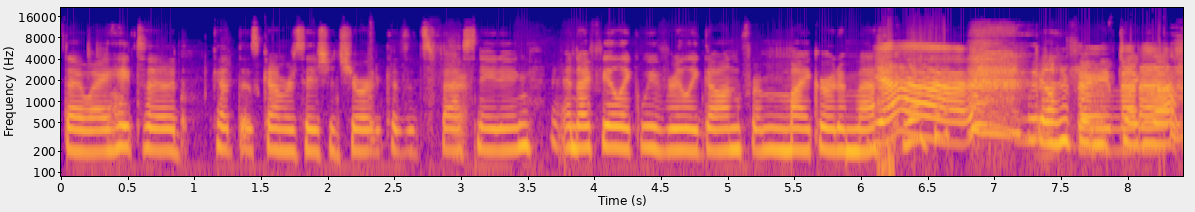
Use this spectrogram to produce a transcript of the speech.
though. I hate to cut this conversation short because it's fascinating, and I feel like we've really gone from micro to macro. Yeah. gone from Very talking about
